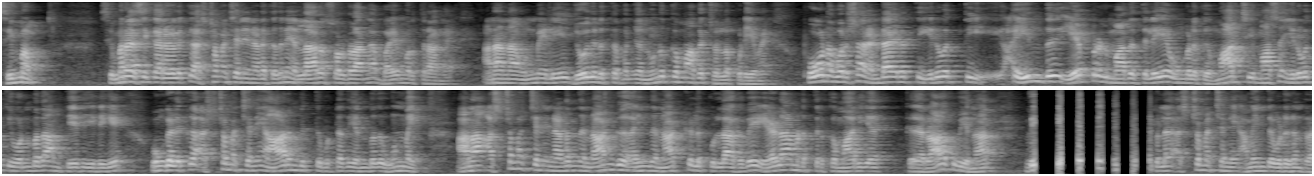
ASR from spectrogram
சிம்மம். சிம்மராசிக்காரர்களுக்கு அஷ்டமச்சனி நடக்குதுன்னு எல்லாரும் சொல்கிறாங்க பயமுறுத்துறாங்க. ஆனால் நான் உண்மையிலேயே ஜோதிடத்தை கொஞ்சம் நுணுக்கமாக சொல்லக்கூடியவன். போன வருஷம் ரெண்டாயிரத்தி இருபத்தி ஐந்து ஏப்ரல் மாதத்திலேயே உங்களுக்கு மார்ச் மாதம் இருபத்தி ஒன்பதாம் தேதியிலேயே உங்களுக்கு அஷ்டமச்சனி ஆரம்பித்து விட்டது என்பது உண்மை. ஆனால் அஷ்டமச்சனி நடந்த நான்கு ஐந்து நாட்களுக்குள்ளாகவே ஏழாம் இடத்திற்கு மாறிய ராகுவினால் அஷ்டமச்சனி அமைந்து விடுகின்ற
